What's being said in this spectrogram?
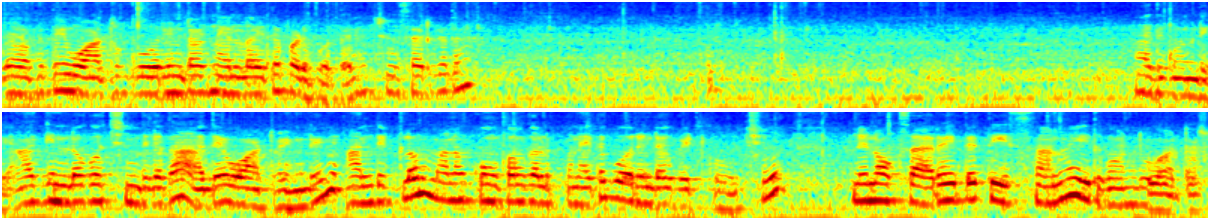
లేకపోతే ఈ వాటర్ గోరింటాకు నెలలో అయితే పడిపోతాయి. చూసారు కదా? అదిగోండి ఆ గిన్నెలోకి వచ్చింది కదా అదే వాటర్ అండి. అందుట్లో మనం కుంకుమ కలుపుకొని అయితే గోరింటాకు పెట్టుకోవచ్చు. నేను ఒకసారి అయితే తీస్తాను ఇదిగోండి వాటర్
